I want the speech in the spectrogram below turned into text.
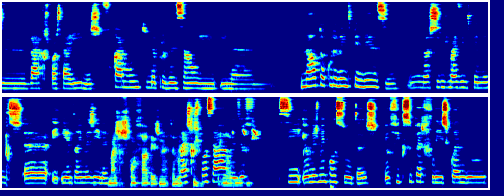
uh, dar resposta aí, mas focar muito na prevenção e, e na, na autocura, na independência. Né? Nós sermos mais independentes uh, e, e, então imagina. Mais responsáveis, não é? Também. Mais responsáveis. Eu, sim, eu mesmo em consultas, eu fico super feliz quando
